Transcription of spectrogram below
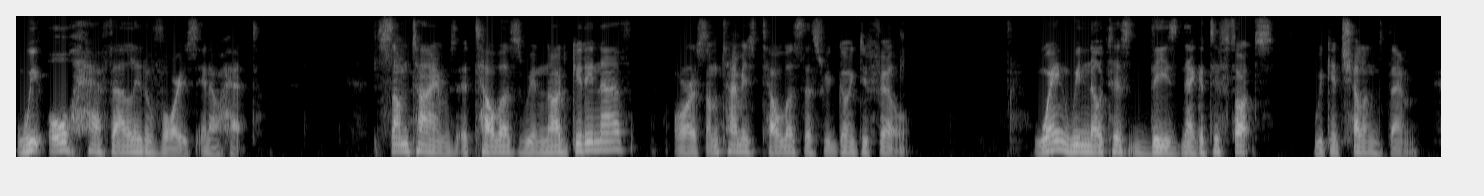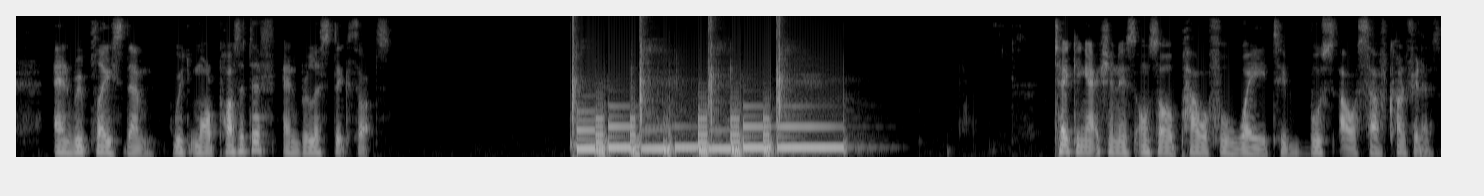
we all have that little voice in our head. Sometimes it tells us we're not good enough, or sometimes it tells us that we're going to fail. When we notice these negative thoughts, we can challenge them and replace them with more positive and realistic thoughts. Taking action is also a powerful way to boost our self confidence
